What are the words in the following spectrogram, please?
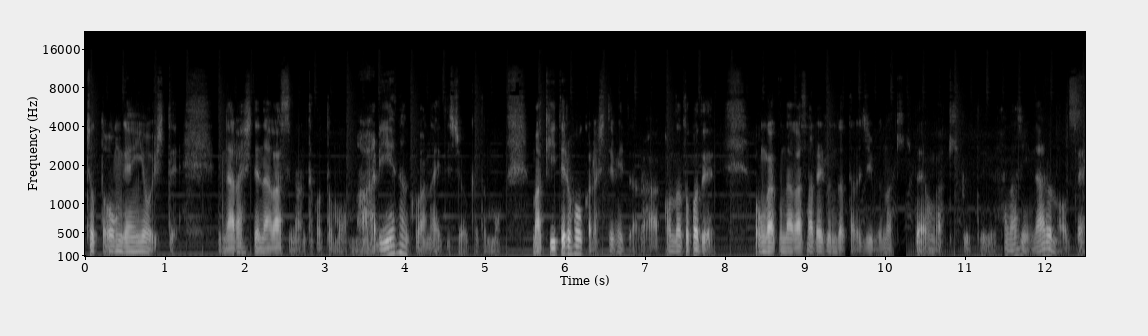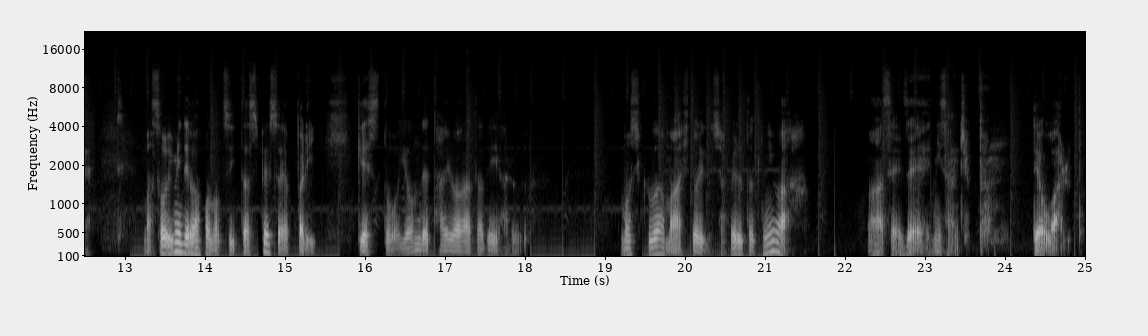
ちょっと音源用意して鳴らして流すなんてことも、まあ、ありえなくはないでしょうけども、まあ、聞いてる方からしてみたら、こんなとこで音楽流されるんだったら自分の聴きたい音楽聴くという話になるので、まあ、そういう意味ではこの Twitter スペースはやっぱりゲストを呼んで対話型でやる。もしくはまあ一人で喋るときには、まあせいぜい2、30分で終わると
